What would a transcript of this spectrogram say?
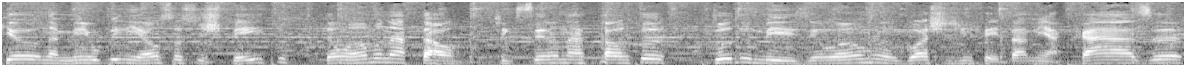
que eu, na minha opinião, sou suspeito, então amo o Natal. Tinha que ser o Natal todo, todo mês. Eu amo, eu gosto de enfeitar minha casa,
